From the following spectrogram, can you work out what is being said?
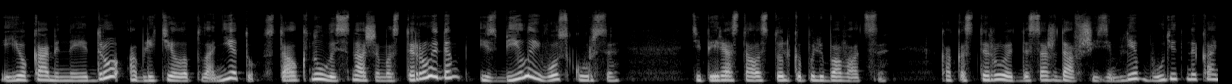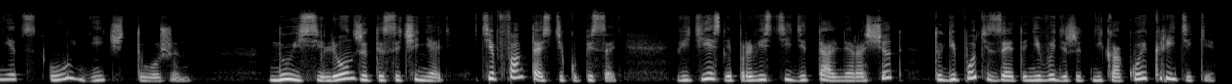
Ее каменное ядро облетело планету, столкнулось с нашим астероидом и сбило его с курса. Теперь осталось только полюбоваться, как астероид, досаждавший Земле, будет наконец уничтожен. Ну и силен же ты сочинять, тип фантастику писать. Ведь если провести детальный расчет, то гипотеза эта не выдержит никакой критики.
